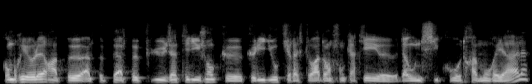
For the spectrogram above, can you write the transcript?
cambrioleur un peu, un peu, un peu plus intelligent que, que l'idiot qui restera dans son quartier euh, d'Aounsic ou autre à Montréal,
